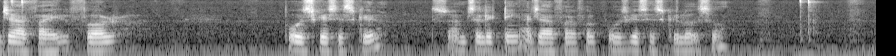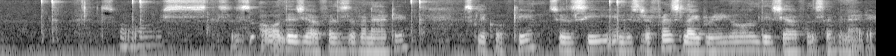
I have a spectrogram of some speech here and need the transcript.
jar file for PostgreSQL so I'm selecting a jar file for PostgreSQL also this is all the jar files have been added. Just click ok. So you'll see in this reference library all these jar files have been added.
